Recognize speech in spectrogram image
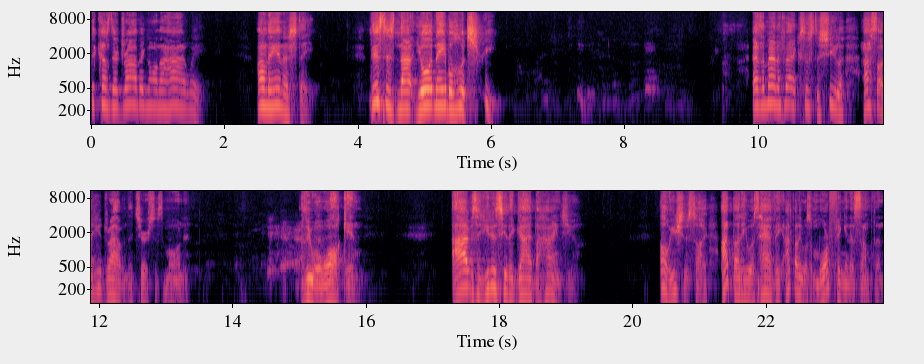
Because they're driving on the highway, on the interstate. This is not your neighborhood street. As a matter of fact, Sister Sheila, I saw you driving to church this morning. As we were walking. Obviously, you didn't see the guy behind you. Oh, you should have saw it. I thought he was having, I thought he was morphing into something.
